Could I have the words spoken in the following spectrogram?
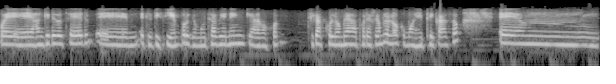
pues han querido ser eh, esteticien porque muchas vienen que a lo mejor chicas colombianas, por ejemplo, ¿no? Como es este caso, eh,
